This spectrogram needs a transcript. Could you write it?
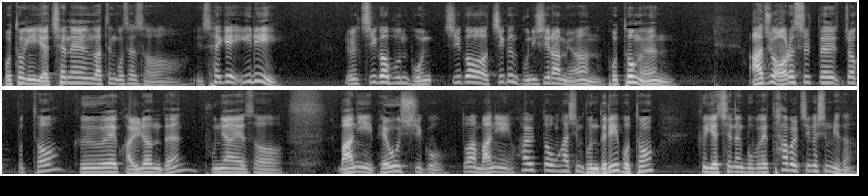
보통 이 예체능 같은 곳에서 세계 1위를 찍어본 본, 찍어 찍은 분이시라면 보통은 아주 어렸을 때적부터 그에 관련된 분야에서 많이 배우시고 또한 많이 활동하신 분들이 보통 그 예체능 부분에 탑을 찍으십니다.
